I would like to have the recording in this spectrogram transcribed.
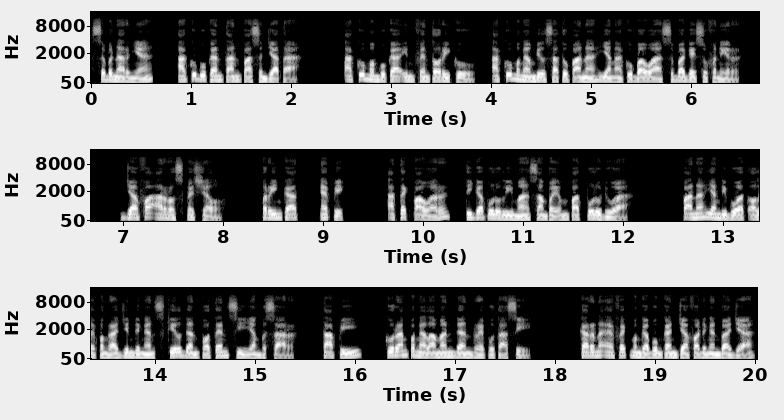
Sebenarnya, aku bukan tanpa senjata. Aku membuka inventoriku. Aku mengambil satu panah yang aku bawa sebagai souvenir. Java Arrow Special. Peringkat, Epic. Attack Power, 35-42. Panah yang dibuat oleh pengrajin dengan skill dan potensi yang besar. Tapi, kurang pengalaman dan reputasi. Karena efek menggabungkan Java dengan baja,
